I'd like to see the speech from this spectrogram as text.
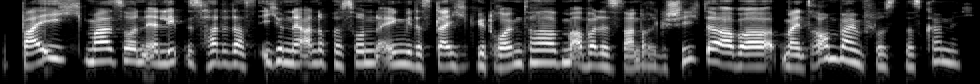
wobei ich mal so ein Erlebnis hatte, dass ich und eine andere Person irgendwie das gleiche geträumt haben, aber das ist eine andere Geschichte. Aber meinen Traum beeinflussen, das kann ich.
